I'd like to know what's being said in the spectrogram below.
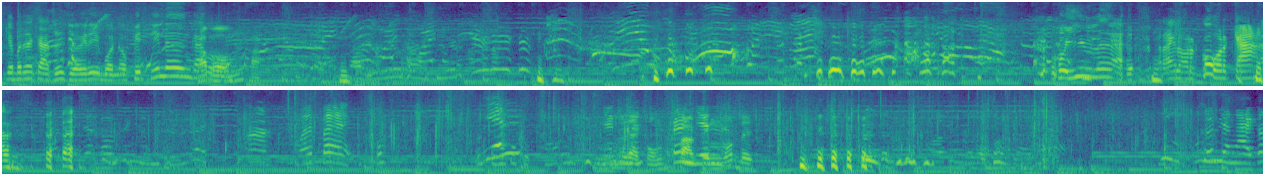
เก็บบรรยากาศสวยๆที่บนออฟฟิศนิดนึงคครัรับบผผมม โอ้ยยิ้วเลยอะไรหรอโกรกะไม้แป้งนี่คืออะไรของฝากเต็มรถเลยขึ้นยังไงก็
